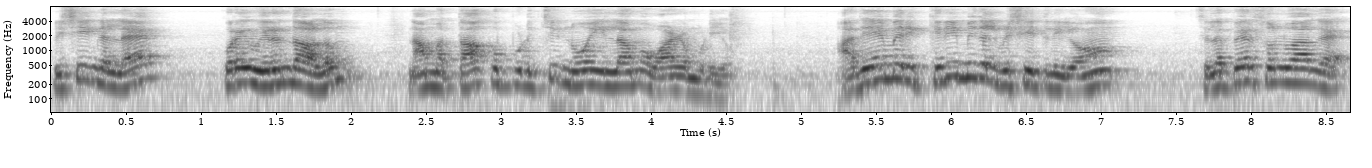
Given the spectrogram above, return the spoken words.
விஷயங்களில் குறைவு இருந்தாலும் நாம் தாக்கு பிடிச்சி நோய் இல்லாமல் வாழ முடியும். அதேமாரி கிருமிகள் விஷயத்துலேயும் சில பேர் சொல்லுவாங்க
